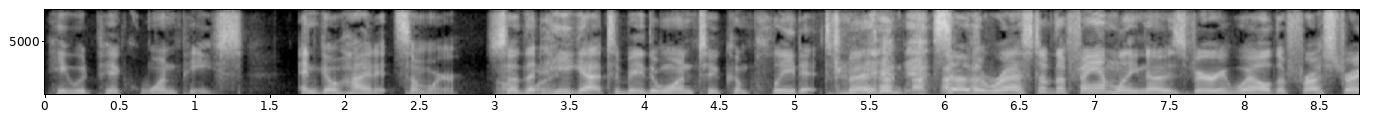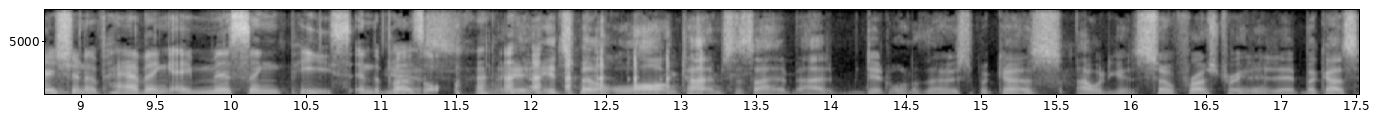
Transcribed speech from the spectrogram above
he would pick one piece and go hide it somewhere. So Oh, that he got to be the one to complete it. But so the rest of the family knows very well the frustration of having a missing piece in the puzzle. it, it's been a long time since I, I did one of those because I would get so frustrated at- because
